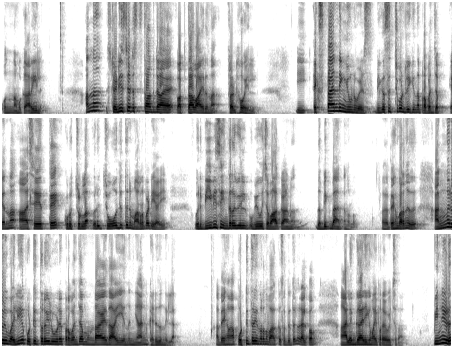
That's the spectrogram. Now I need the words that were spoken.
ഒന്നും നമുക്ക് അറിയില്ല അന്ന് സ്റ്റഡി സ്റ്റേറ്റ് സിദ്ധാന്തത്തിന്റെ വക്താവായിരുന്ന ഫ്രെഡ് ഹോയിൽ ഈ എക്സ്പാൻഡിങ് യൂണിവേഴ്സ് വികസിച്ചുകൊണ്ടിരിക്കുന്ന പ്രപഞ്ചം എന്ന ആശയത്തെക്കുറിച്ചുള്ള ഒരു ചോദ്യത്തിന് മറുപടിയായി ഒരു ബി ബി സി ഇന്റർവ്യൂവിൽ ഉപയോഗിച്ച വാക്കാണ് ദ ബിഗ് ബാങ് എന്നുള്ളത്. അത് അദ്ദേഹം പറഞ്ഞത് അങ്ങനെ ഒരു വലിയ പൊട്ടിത്തെറിയിലൂടെ പ്രപഞ്ചം ഉണ്ടായതായി എന്ന് ഞാൻ കരുതുന്നില്ല. അദ്ദേഹം ആ പൊട്ടിത്തെറി എന്ന് പറഞ്ഞ വാക്ക് സത്യത്തിൽ ഒരല്പം ആലങ്കാരികമായി പ്രയോഗിച്ചതാണ്. പിന്നീട്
